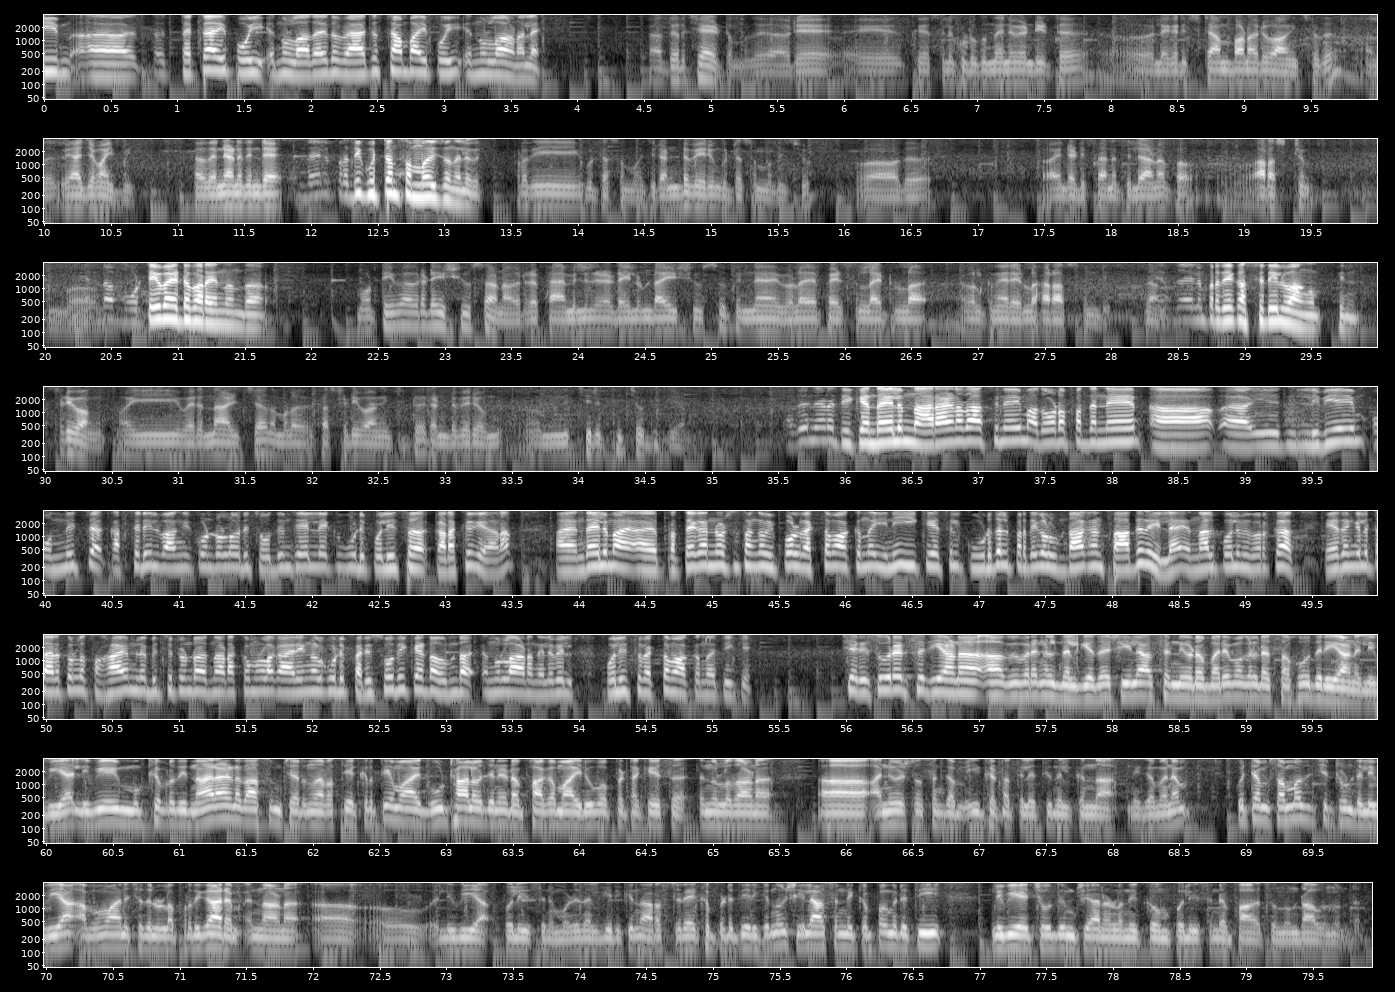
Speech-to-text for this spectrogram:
തെറ്റായി പോയി എന്നുള്ള അതായത് വ്യാജ സ്റ്റാമ്പായി പോയി എന്നുള്ളതാണ് അല്ലേ? തീർച്ചയായിട്ടും. അത് അവർ കേസിൽ കൊടുക്കുന്നതിന് വേണ്ടിയിട്ട് ലഹരി സ്റ്റാമ്പാണ് അവർ വാങ്ങിച്ചത്. അത് വ്യാജമായി പോയി. അത് തന്നെയാണ് ഇതിന്റെ പ്രതി കുറ്റം സമ്മതിച്ചു നിലവിൽ. പ്രതി കുറ്റം സമ്മതിച്ചു രണ്ടുപേരും കുറ്റം സമ്മതിച്ചു. അത് അതിന്റെ അടിസ്ഥാനത്തിലാണ് ഇപ്പോൾ അറസ്റ്റും മോട്ടീവായിട്ട് പറയുന്നത് എന്താ മോട്ടീവ് അവരുടെ ഇഷ്യൂസാണ്. അവരുടെ ഫാമിലിയുടെ ഇടയിലുണ്ടായ ഇഷ്യൂസ് പിന്നെ ഇവളെ പേഴ്സണലായിട്ടുള്ള ഇവൾക്ക് നേരെയുള്ള ഹറാസ്മെന്റ് എന്തായാലും പ്രതി കസ്റ്റഡിയിൽ വാങ്ങും പിന്നെ. കസ്റ്റഡി വാങ്ങും. ഈ വരുന്ന ആഴ്ച നമ്മൾ കസ്റ്റഡി വാങ്ങിച്ചിട്ട് രണ്ടുപേരും ഒന്ന് ഒന്നിച്ചിരുത്തി ചോദ്യം ചെയ്യണം അത് തന്നെയാണ് ടി കെ. എന്തായാലും നാരായണദാസിനെയും അതോടൊപ്പം തന്നെ ഈ ലിബിയയും ഒന്നിച്ച് കസ്റ്റഡിയിൽ വാങ്ങിക്കൊണ്ടുള്ള ഒരു ചോദ്യം ചെയ്യലിലേക്ക് കൂടി പോലീസ് കടക്കുകയാണ്. എന്തായാലും പ്രത്യേക അന്വേഷണ സംഘം ഇപ്പോൾ വ്യക്തമാക്കുന്ന ഇനി ഈ കേസിൽ കൂടുതൽ പ്രതികൾ ഉണ്ടാകാൻ സാധ്യതയില്ല. എന്നാൽ പോലും ഇവർക്ക് ഏതെങ്കിലും തരത്തിലുള്ള സഹായം ലഭിച്ചിട്ടുണ്ടോ എന്നടക്കമുള്ള കാര്യങ്ങൾ കൂടി പരിശോധിക്കേണ്ടതുണ്ട് എന്നുള്ളതാണ് നിലവിൽ പോലീസ് വ്യക്തമാക്കുന്നത് ടി കെ. ശരി സൂരജ് സജിയാണ് വിവരങ്ങൾ നൽകിയത്. ഷീല സണ്ണിയുടെ മരുമകളുടെ സഹോദരിയാണ് ലിവിയ. ലിവിയയും മുഖ്യപ്രതി നാരായണദാസും ചേർന്ന് നടത്തിയ കൃത്യമായ ഗൂഢാലോചനയുടെ ഭാഗമായി രൂപപ്പെട്ട കേസ് എന്നുള്ളതാണ് അന്വേഷണ സംഘം ഈ ഘട്ടത്തിൽ എത്തി നിൽക്കുന്ന നിഗമനം. കുറ്റം സമ്മതിച്ചിട്ടുണ്ട് ലിവിയ. അപമാനിച്ചതിലുള്ള പ്രതികാരം എന്നാണ് ലിവിയ പോലീസിന് മൊഴി നൽകിയിരിക്കുന്നത്. അറസ്റ്റ് രേഖപ്പെടുത്തിയിരിക്കുന്നു. ഷീലാസെണ്ണിക്കൊപ്പം ഇരുത്തി ലിവിയെ ചോദ്യം ചെയ്യാനുള്ള നീക്കവും പോലീസിന്റെ ഭാഗത്തുനിന്നുണ്ടാവുന്നുണ്ട്.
